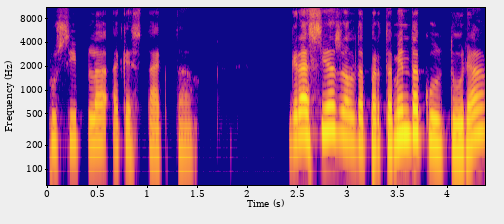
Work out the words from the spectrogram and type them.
possible aquest acte. Gràcies al Departament de Cultura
